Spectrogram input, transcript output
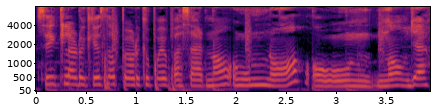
Sí, claro que es lo peor que puede pasar, ¿no? Un no o un no, ya.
